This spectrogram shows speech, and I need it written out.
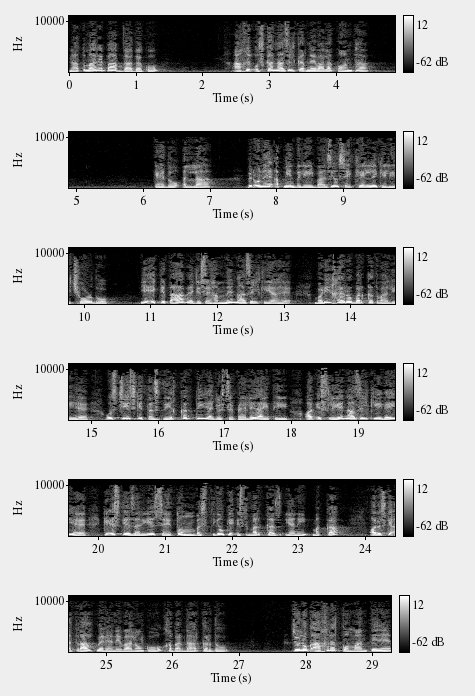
نہ تمہارے باپ دادا کو۔ آخر اس کا نازل کرنے والا کون تھا؟ کہہ دو اللہ، پھر انہیں اپنی دلیل بازیوں سے کھیلنے کے لیے چھوڑ دو۔ یہ ایک کتاب ہے جسے ہم نے نازل کیا ہے۔ بڑی خیر و برکت والی ہے، اس چیز کی تصدیق کرتی ہے جو اس سے پہلے آئی تھی، اور اس لیے نازل کی گئی ہے کہ اس کے ذریعے سے تم بستیوں کے اس مرکز یعنی مکہ، اور اس کے اطراف میں رہنے والوں کو خبردار کر دو۔ جو لوگ آخرت کو مانتے ہیں،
